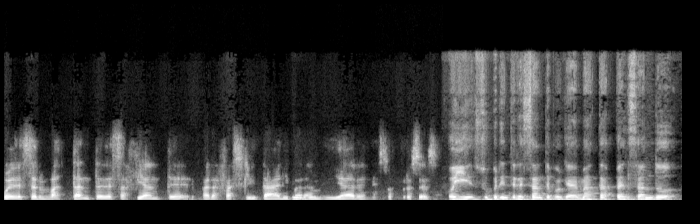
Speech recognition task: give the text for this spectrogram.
puede ser bastante desafiante para facilitar y para mediar en esos procesos. Oye, súper interesante porque además estás pensando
